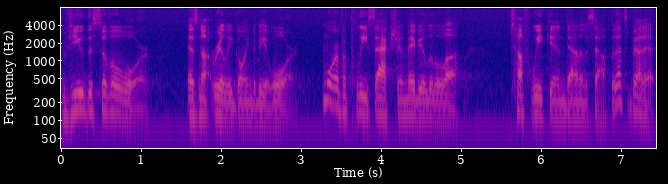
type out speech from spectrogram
viewed the Civil War as not really going to be a war. More of a police action, maybe a little uh, tough weekend down in the South, but that's about it.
